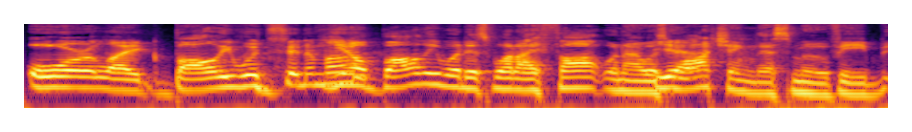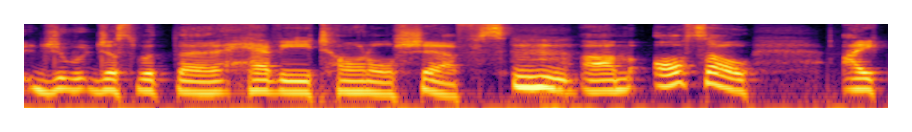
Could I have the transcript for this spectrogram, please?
or like Bollywood cinema. You know, Bollywood is what I thought when I was Yeah. watching this movie, just with the heavy tonal shifts. Mm-hmm. Um, also, I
